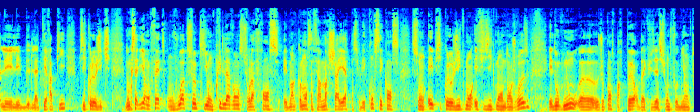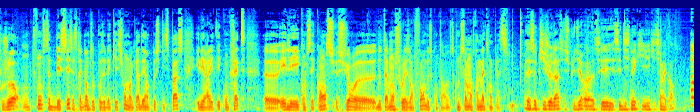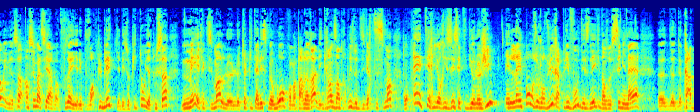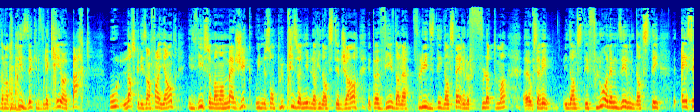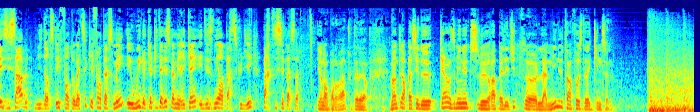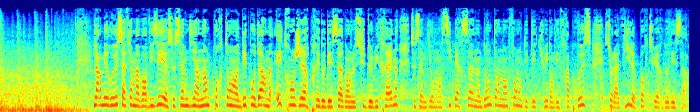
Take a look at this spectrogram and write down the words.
thérapie psychologique. Donc c'est-à-dire en fait, on voit que ceux qui ont pris de l'avance sur la France eh ben, commencent à faire marche arrière parce que les conséquences sont et psychologiquement et physiquement dangereuses. Et donc nous, euh, je pense par peur d'accusations de phobie en tout genre, on fonce cette baissée. Ça serait bien de se poser la question, de regarder un peu ce qui se passe et les réalités concrètes euh, et les conséquences sur, euh, notamment sur les enfants de ce qu'on nous sommes en train de mettre en place. Et ce petit jeu-là, si je puis dire, c'est Disney qui, qui tient la corde ah oui, mais ça, en ce matière, vous savez, il y a les pouvoirs publics, il y a les hôpitaux, il y a tout ça, mais effectivement, le, capitalisme woke, on en parlera, les grandes entreprises de divertissement ont intériorisé cette idéologie et l'imposent aujourd'hui. Rappelez-vous, Disney, qui dans un séminaire euh, de, de cadre de l'entreprise disait qu'il voulait créer un parc où, lorsque les enfants y entrent, ils vivent ce moment magique où ils ne sont plus prisonniers de leur identité de genre et peuvent vivre dans la fluidité identitaire et le flottement. Euh, vous savez, une identité floue, on aime dire, une identité insaisissable, une identité fantomatique et fantasmée. Et oui, le capitalisme américain et Disney en particulier participent à ça. Et on en reparlera tout à l'heure. 20h passées de 15 minutes, le rappel des titres, euh, la Minute Info, c'est avec Kinson. L'armée russe affirme avoir visé ce samedi un important dépôt d'armes étrangères près d'Odessa dans le sud de l'Ukraine. Ce samedi, au moins six personnes, dont un enfant, ont été tuées dans des frappes russes sur la ville portuaire d'Odessa.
